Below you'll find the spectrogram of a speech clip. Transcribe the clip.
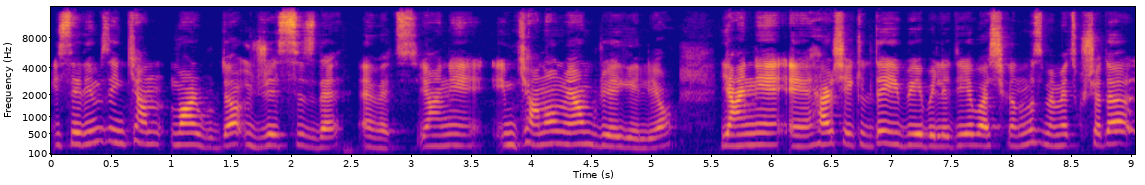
istediğimiz imkan var burada, ücretsiz de. Evet, yani imkan olmayan buraya geliyor. Yani e, her şekilde İBİ Belediye Başkanımız Mehmet Kuş'a da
